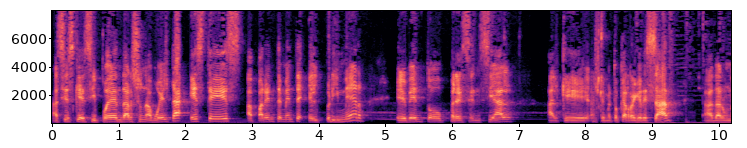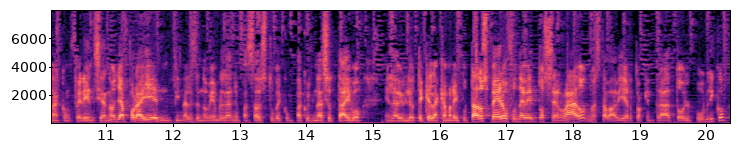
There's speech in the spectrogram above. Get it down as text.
Así es que si pueden darse una vuelta, este es aparentemente el primer evento presencial al que, al que me toca regresar a dar una conferencia, ¿no? Ya por ahí en finales de noviembre del año pasado estuve con Paco Ignacio Taibo en la biblioteca de la Cámara de Diputados, pero fue un evento cerrado, no estaba abierto a que entrara todo el público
